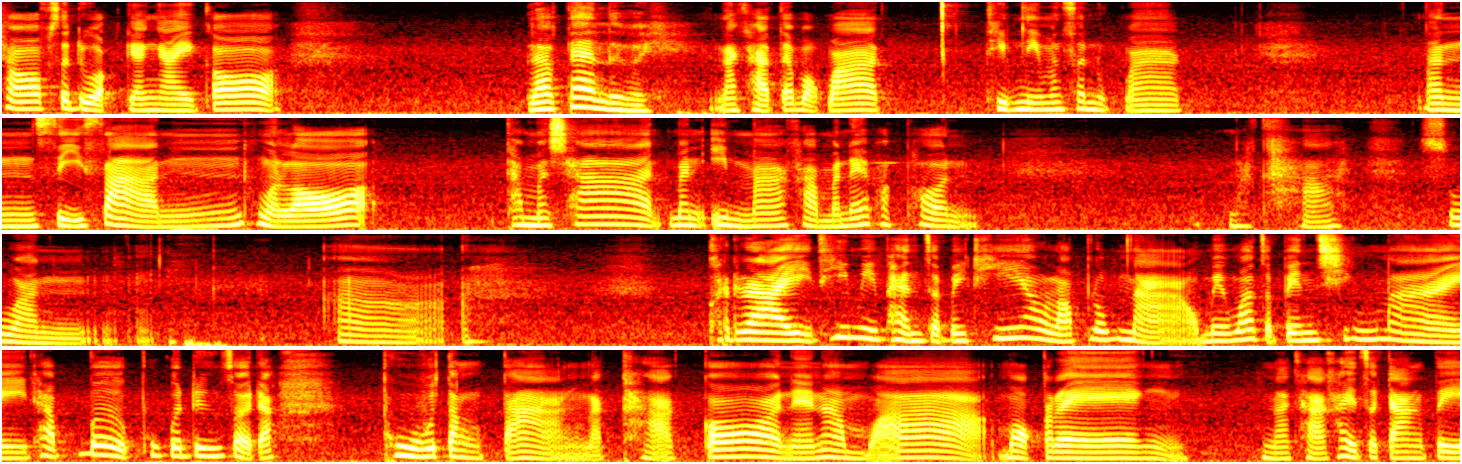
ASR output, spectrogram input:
ชอบสะดวกยังไงก็ แล้วแต่เลยนะคะ แต่บอกว่าทริปนี้มันสนุกมาก มันสีสันหัวเราะธรรมชาติมันอิ่มมากค่ะ มันได้พักผ่อนนะคะ ส่วนใครที่มีแผนจะไปเที่ยวรับลมหนาว ไม่ว่าจะเป็นชิงใหม่ ทับเบิกภูกระดึงสอยดาวภูต่างๆนะคะ ก็แนะนำว่าหมอกแรง นะคะ ใครจะกางเต็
